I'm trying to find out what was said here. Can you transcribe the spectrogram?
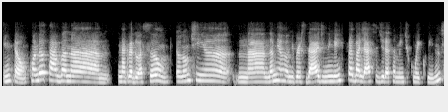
Então, quando eu estava na, na graduação, eu não tinha na, na minha universidade ninguém que trabalhasse diretamente com equinos.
